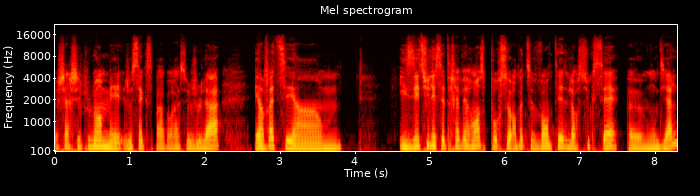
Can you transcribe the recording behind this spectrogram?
cherché plus loin, mais je sais que c'est par rapport à ce jeu-là. Et en fait, c'est un, ils utilisent cette référence pour se, en fait, se vanter de leur succès euh, mondial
